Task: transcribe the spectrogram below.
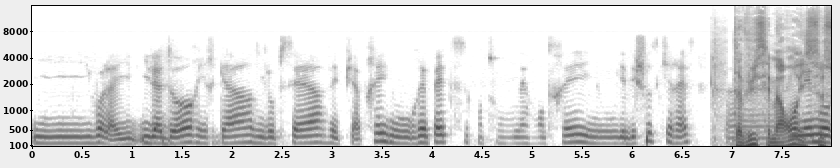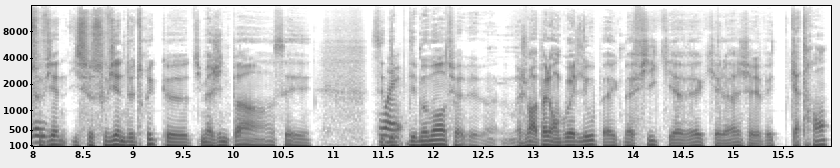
Il, voilà, il, il adore, il regarde, il observe, et puis après, il nous répète quand on est rentré. Il, nous, il y a des choses qui restent. T'as vu, Euh, c'est marrant, il ils se souviennent, ils se souviennent de trucs que t'imagines pas. hein. C'est, c'est Ouais. des, des moments. Tu vois, euh, moi, je me rappelle en Guadeloupe avec ma fille qui avait quel âge Elle avait 4 ans.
